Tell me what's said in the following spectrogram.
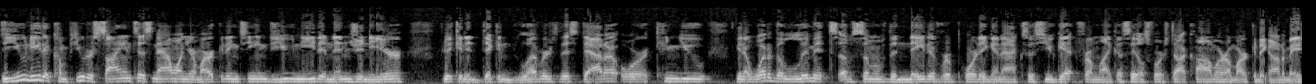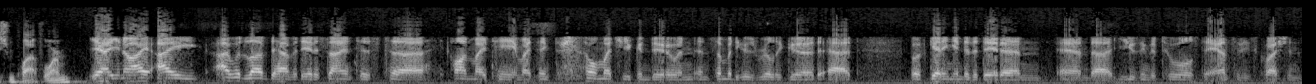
do you need a computer scientist now on your marketing team? Do you need an engineer that can, that can leverage this data? Or can you, you know, what are the limits of some of the native reporting and access you get from like a Salesforce.com or a marketing automation platform? Yeah, you know, I, I, I would love to have a data scientist uh, on my team. I think there's so much you can do and, and somebody who's really good at – both getting into the data and and uh, using the tools to answer these questions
